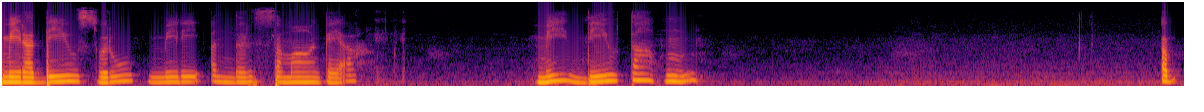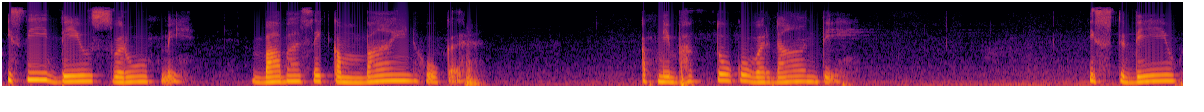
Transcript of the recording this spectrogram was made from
मेरा देव स्वरूप मेरे अंदर समा गया। मैं देवता हूँ। अब इसी देव स्वरूप में बाबा से कंबाइन होकर अपने भक्तों को वरदान दे। इष्ट देव,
